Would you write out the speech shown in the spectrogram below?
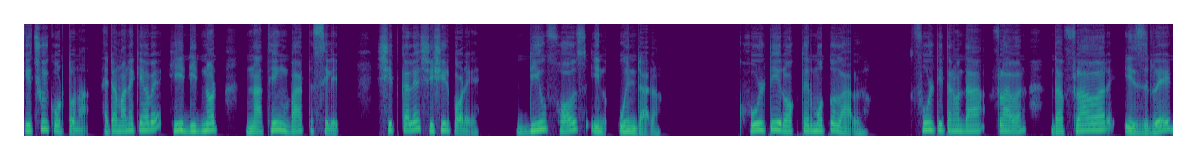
কিছুই করতো না। এটার মানে কি হবে? He did not nothing but sleep শীতকালে শিশির পড়ে। ডিউ ফলস ইন উইন্টার ফুলটি রক্তের মতো লাল। ফুলটি তার মানে the flower the flower is red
